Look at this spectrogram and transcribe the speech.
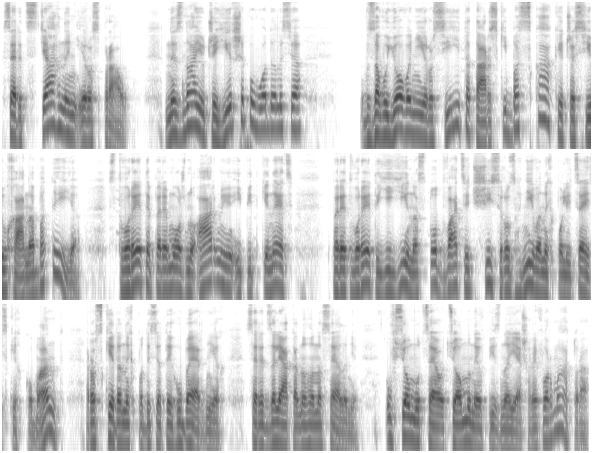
Серед стягнень і розправ. Не знаю, чи гірше поводилися в завойованій Росії татарські баскаки часів хана Батия, створити переможну армію і під кінець перетворити її на 126 розгніваних поліцейських команд, розкиданих по 10 губерніях серед заляканого населення. У всьому це цьому не впізнаєш реформатора.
